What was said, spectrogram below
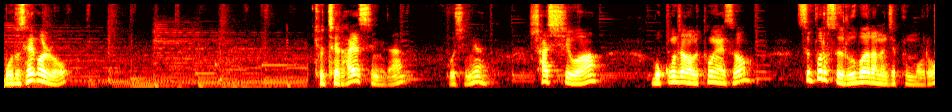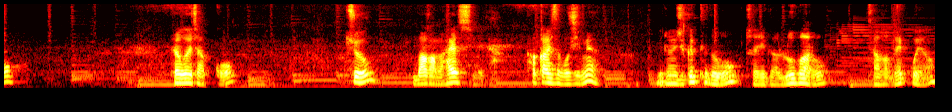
모두 새 걸로 교체를 하였습니다. 보시면 샤시와 목공 작업을 통해서 스프러스 루바라는 제품으로 벽을 잡고 쭉 마감을 하였습니다. 가까이서 보시면 이런 식 끝에도 저희가 루바로 작업을 했고요.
